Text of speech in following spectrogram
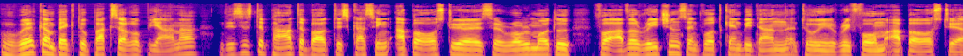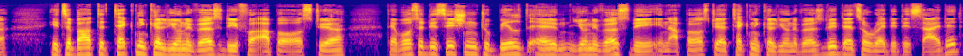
Welcome back to Pax Europiana. This is the part about discussing Upper Austria as a role model for other regions and what can be done to reform Upper Austria. It's about the technical university for Upper Austria. There was a decision to build a university in Upper Austria, technical university. That's already decided.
